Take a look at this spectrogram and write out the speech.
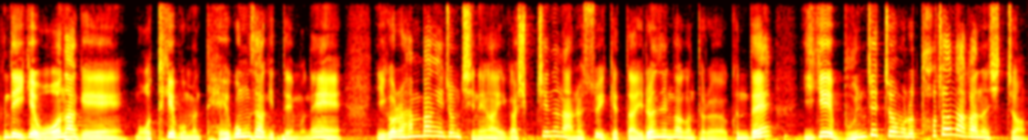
근데 이게 워낙에 뭐 어떻게 보면 대공사기 때문에 이거를 한 방에 좀 진행하기가 쉽지는 않을 수 있겠다 이런 생각은 들어요. 근데 이게 문제점으로 터져나가는 시점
